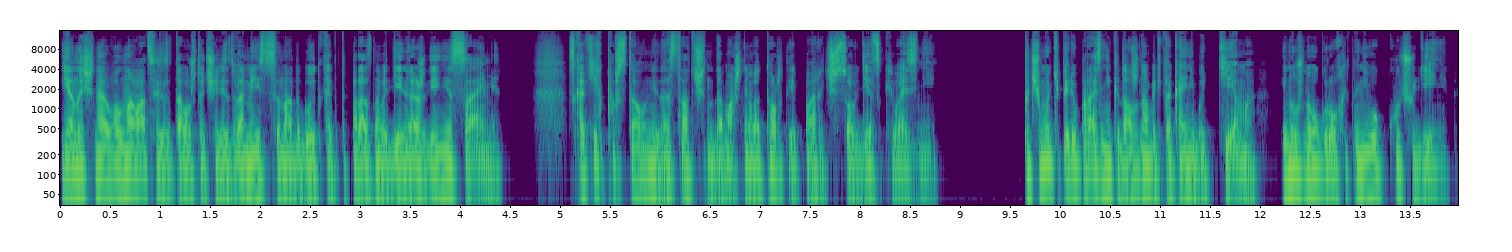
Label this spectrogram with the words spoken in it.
Я начинаю волноваться из-за того, что через два месяца надо будет как-то праздновать день рождения Сайми. С каких пор стало недостаточно домашнего торта и пары часов детской возни? Почему теперь у праздника должна быть какая-нибудь тема, и нужно угрохать на него кучу денег?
